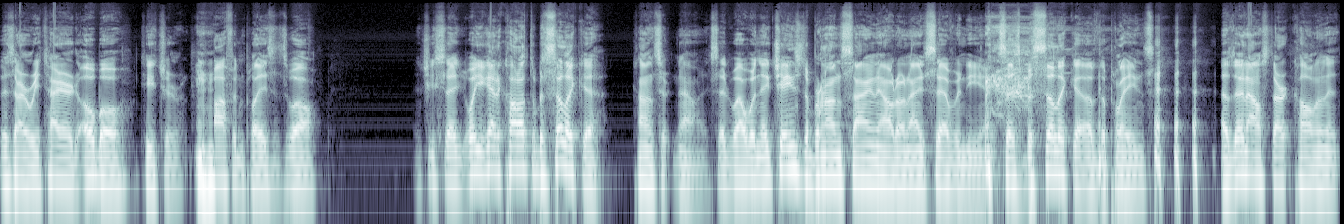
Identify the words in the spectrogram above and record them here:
is our retired oboe teacher, often plays as well. And she said, "Well, you got to call it the Basilica concert now." I said, "Well, when they change the bronze sign out on I seventy and it says Basilica of the Plains, uh, then I'll start calling it."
